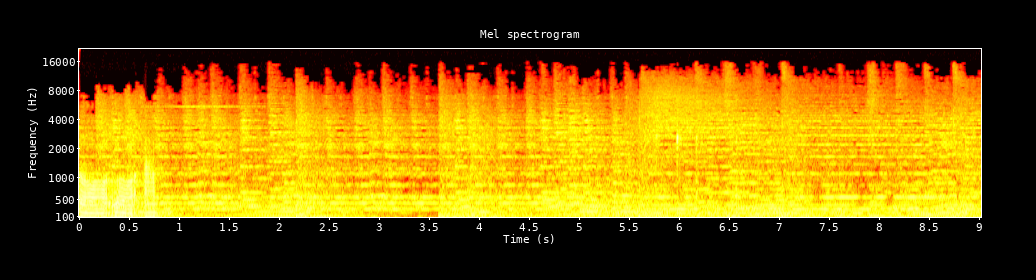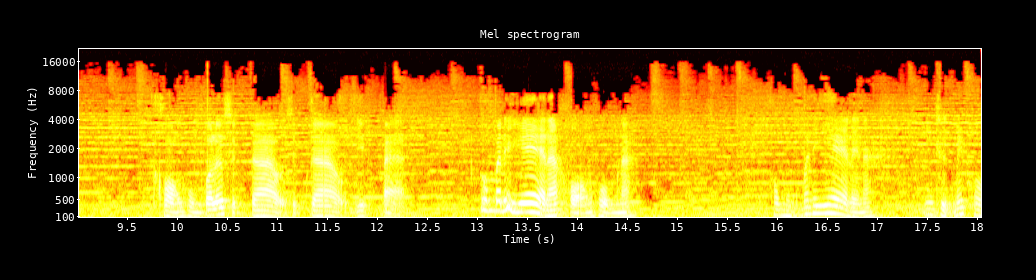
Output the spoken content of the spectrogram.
รอรออัพของผมก็เลือกสิบเก้าสิบเก้ายี่แปดก็ไม่ได้แย่นะของผมนะ ของผมไม่ได้แย่เลยนะยังถึงไม่พอ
